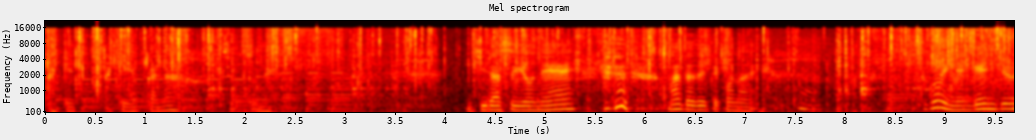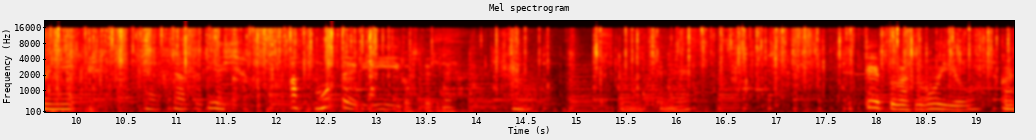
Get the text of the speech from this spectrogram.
開け開けようかな。ちょっとね。じらすよね。まだ出てこない。うん。ね、すごいね。厳重に。ちゃんとあ、思ったよりいい色してるね。うん、テープがすごいよ。がっ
